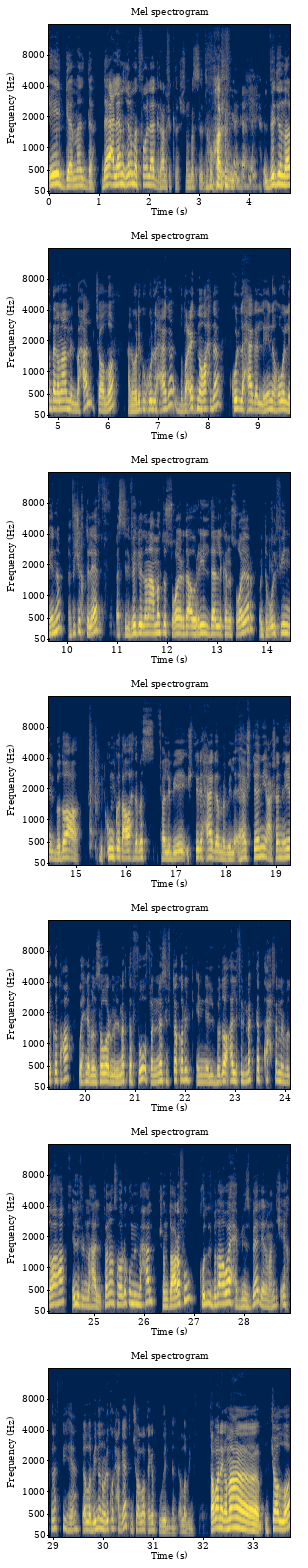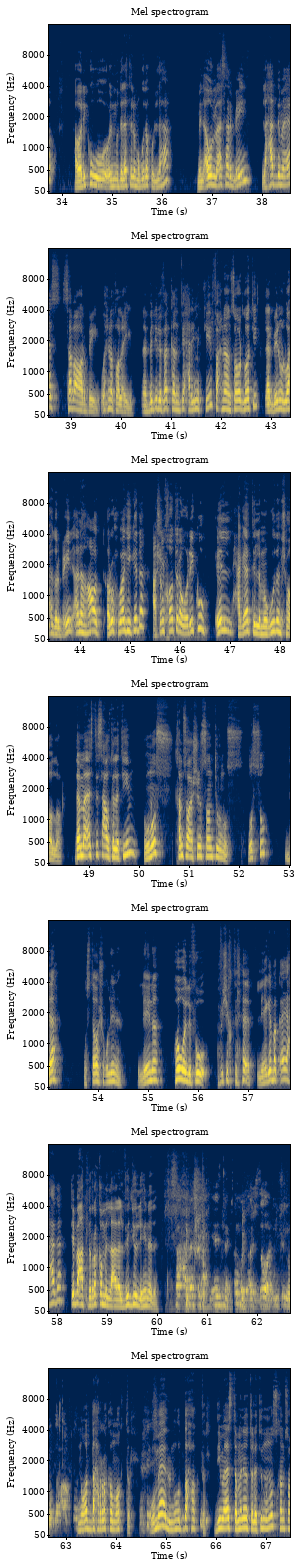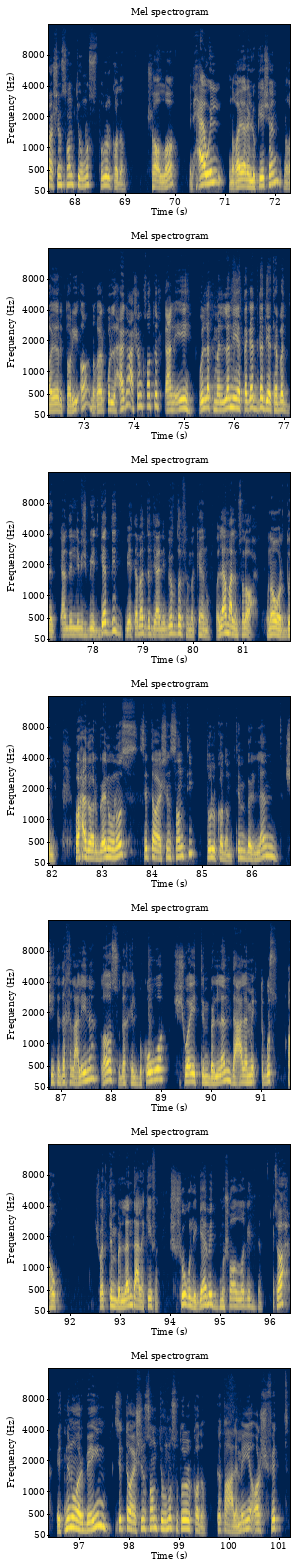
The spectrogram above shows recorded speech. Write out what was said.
إيه الجمال ده؟ ده إعلان غير مدفوع لأجر على فكرة عشان بس تبقوا عارفين الفيديو النهارده يا جماعة من المحل إن شاء الله هنوريكم كل حاجة. بضاعتنا واحدة كل حاجة اللي هنا هو اللي هنا. مفيش اختلاف بس الفيديو اللي أنا عملته الصغير ده أو الريل ده اللي كان الصغير كنت بقول فيه إن البضاعة بتكون قطعة واحدة بس فاللي بيشتري حاجة ما بيلاقيهاش تاني عشان هي قطعة وإحنا بنصور من المكتب فوق. فالناس افتكرت إن البضاعة اللي في المكتب أحسن من البضاعة اللي في المحل. فأنا هصور لكم المحل عشان تعرفوا كل البضاعه واحد بالنسبة لي. أنا ما عنديش أي اختلاف فيها يعني. يلا بينا نوريكم الحاجات. إن شاء الله تعجبكم جدا. يلا بينا. طبعا يا جماعة إن شاء الله هوريكم الموديلات اللي موجودة كلها. من أول مقاس 40 لحد مقاس 47 وإحنا طالعين. أنا الفيديو اللي فات كان فيه حريمي كتير فإحنا هنصور دلوقتي ال 40 وال 41 أنا هقعد أروح وأجي كده عشان خاطر أوريكم الحاجات اللي موجودة إن شاء الله. ده مقاس 39 ونص 25 سم ونص. بصوا ده مستوى شغلنا. اللي هنا هو اللي فوق. مفيش اختلاف. اللي يعجبك أي حاجة تبعت للرقم اللي على الفيديو اللي هنا ده. صح يا باشا بعد اذنك ما تبقاش ظاهر ممكن نوضحها أكتر؟ نوضح الرقم أكتر. وماله نوضح أكتر. دي مقاس 38 ونص 25 سم ونص طول القدم. إن شاء الله بنحاول نغير اللوكيشن نغير الطريقة نغير كل حاجة عشان خاطر يعني إيه بيقول لك من لن يتجدد يتبدد. يعني اللي مش بيتجدد بيتبدد يعني بيفضل في مكانه. ولا يا معلم صلاح منور الدنيا. 41 ونص 26 سم طول القدم. تمبرلاند شتا داخل علينا خلاص وداخل بقوة. شوية تمبرلاند على م... بص أهو. شوية تمبرلاند على كيفك. شغل جامد ما شاء الله جدا. صح؟ 42 26 سم ونص طول القدم. قطعة عالميه Arch Fit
